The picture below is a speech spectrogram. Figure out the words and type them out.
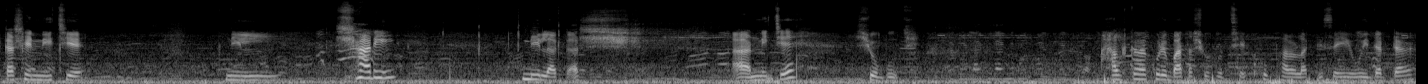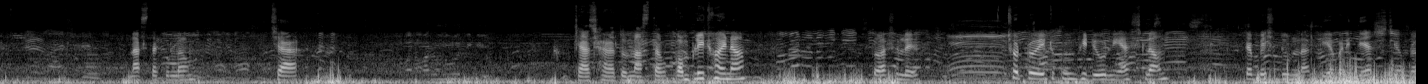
আকাশের নিচে নীল শাড়ি নীল আকাশ আর নিচে সবুজ। হালকা করে বাতাসও হচ্ছে, খুব ভালো লাগতেছে এই ওয়েদারটা নাস্তা করলাম, চা। চা ছাড়া তো নাস্তা কমপ্লিট হয় না। তো আসলে ছোট্ট এইটুকু ভিডিও নিয়ে আসলাম। এটা বেশ দূর না দিয়া বাড়িতে আসছি আমরা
